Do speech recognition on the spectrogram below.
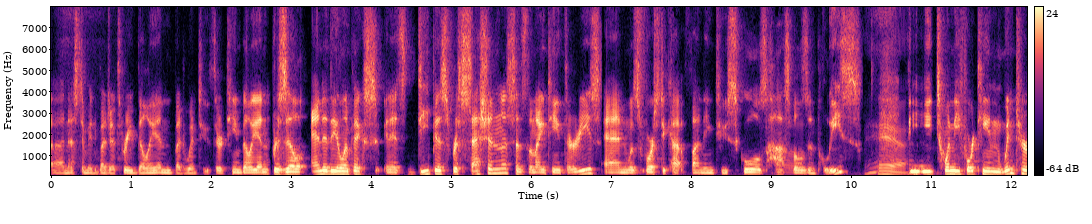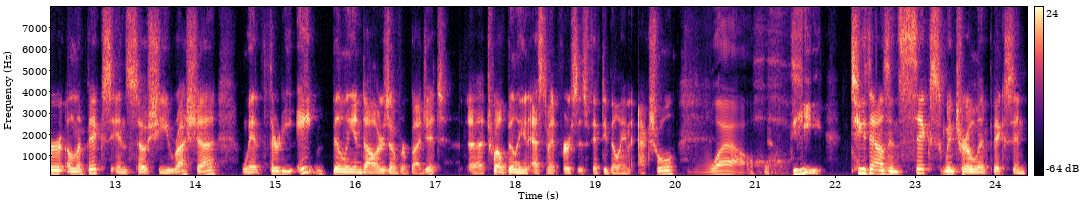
Uh, an estimated budget of 3 billion, but went to 13 billion. Brazil ended the Olympics in its deepest recession since the 1930s and was forced to cut funding to schools, hospitals, and police. Yeah. The 2014 Winter Olympics in Sochi, Russia, went 38 billion dollars over budget. Uh, 12 billion estimate versus 50 billion actual. Wow. The 2006 Winter Olympics in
